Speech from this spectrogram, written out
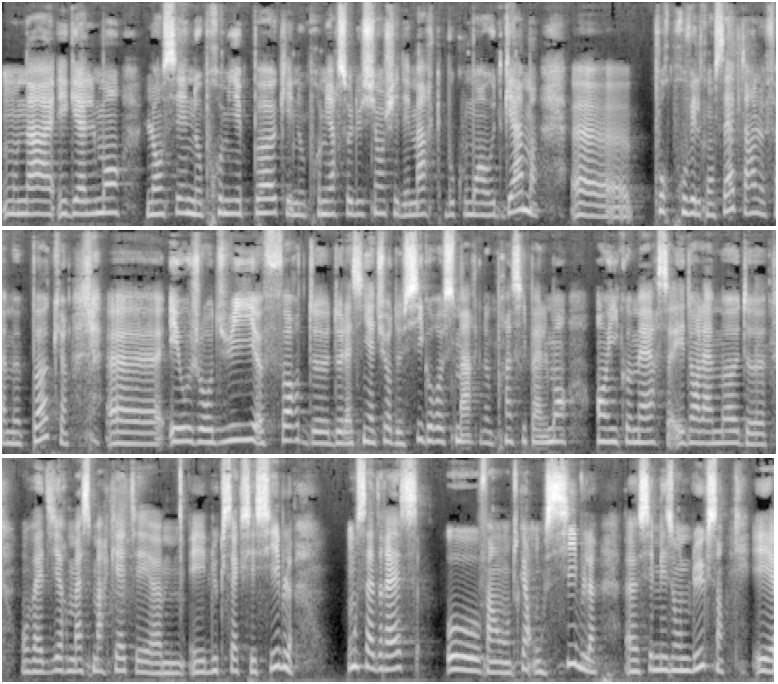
on a également lancé nos premiers POC et nos premières solutions chez des marques beaucoup moins haut de gamme. Pour prouver le concept, hein, le fameux POC. Euh, et aujourd'hui, fort de, de, la signature de six grosses marques, donc principalement en e-commerce et dans la mode, euh, on va dire mass market et, euh, et luxe accessible, on s'adresse aux, enfin en tout cas, on cible euh, ces maisons de luxe et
